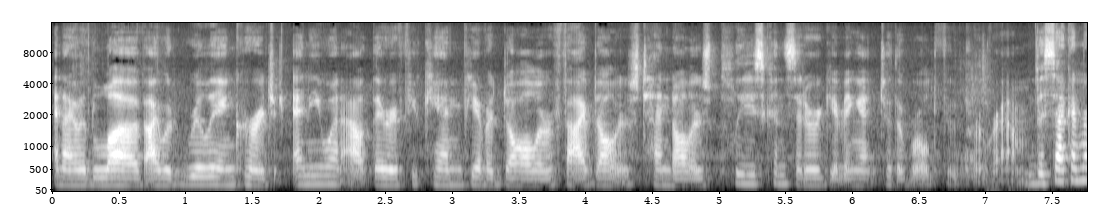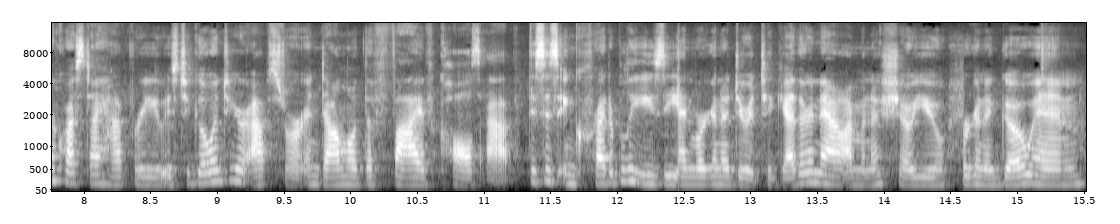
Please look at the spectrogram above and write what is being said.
And I would love, I would really encourage anyone out there, if you can, if you have a dollar, $5, $10, please consider giving it to the World Food Program. The second request I have for you is to go into your app store and download the Five Calls app. This is incredibly easy and we're gonna do it together now. I'm gonna show you. We're gonna go in.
